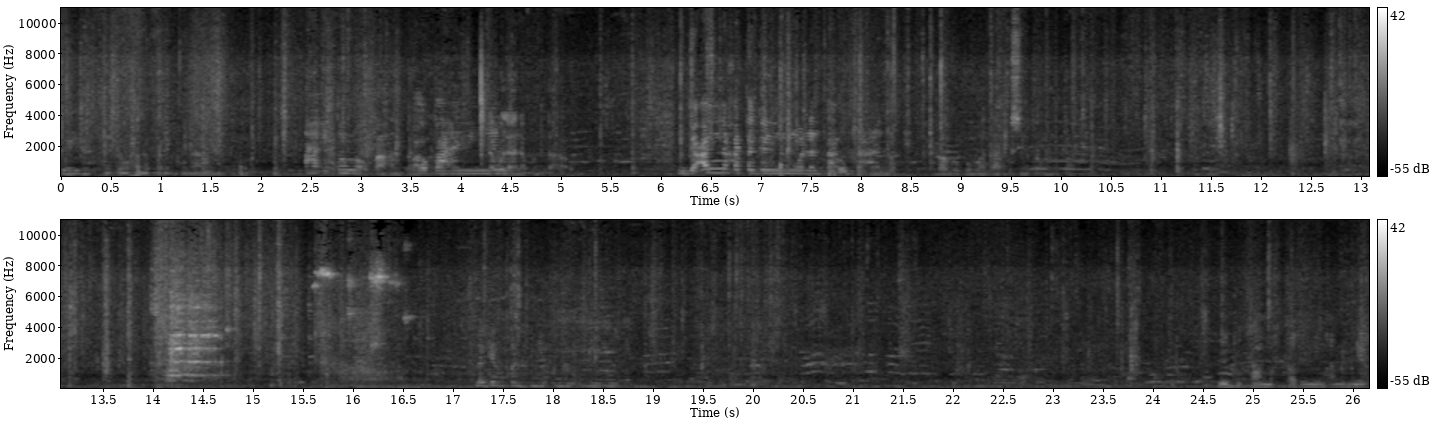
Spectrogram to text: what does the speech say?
Kuya. Ito, ano pa rin po namin. Ah, ito. Paupahan pa rin. Paupahan ninyo. Na wala na pong tao. Gaano nakatagal nang walang tao dyan? Bago po matapos yung taon to. Lagyan ko lang ito ng ano. Medyo tama pa rin yung ano niya.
